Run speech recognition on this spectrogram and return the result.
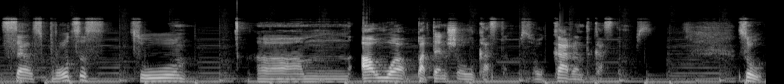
sales process to um, our potential customers or current customers. So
